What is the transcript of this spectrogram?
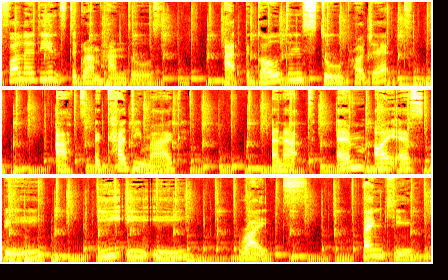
follow the Instagram handles at the Golden Stool Project, at Academag, and at MISB EEE Rights. Thank you.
